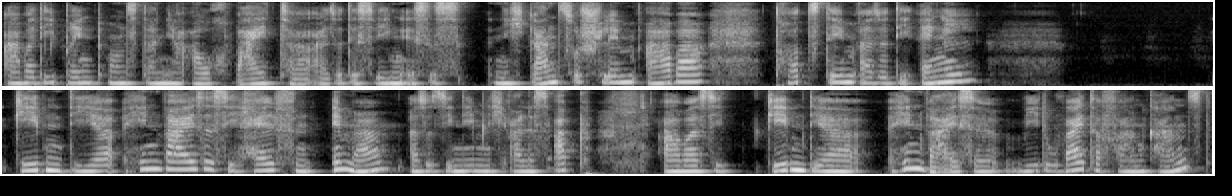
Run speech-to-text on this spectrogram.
aber die bringt uns dann ja auch weiter. Also deswegen ist es nicht ganz so schlimm, aber trotzdem, also die Engel geben dir Hinweise, sie helfen immer, also sie nehmen nicht alles ab, aber sie geben dir Hinweise, wie du weiterfahren kannst.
